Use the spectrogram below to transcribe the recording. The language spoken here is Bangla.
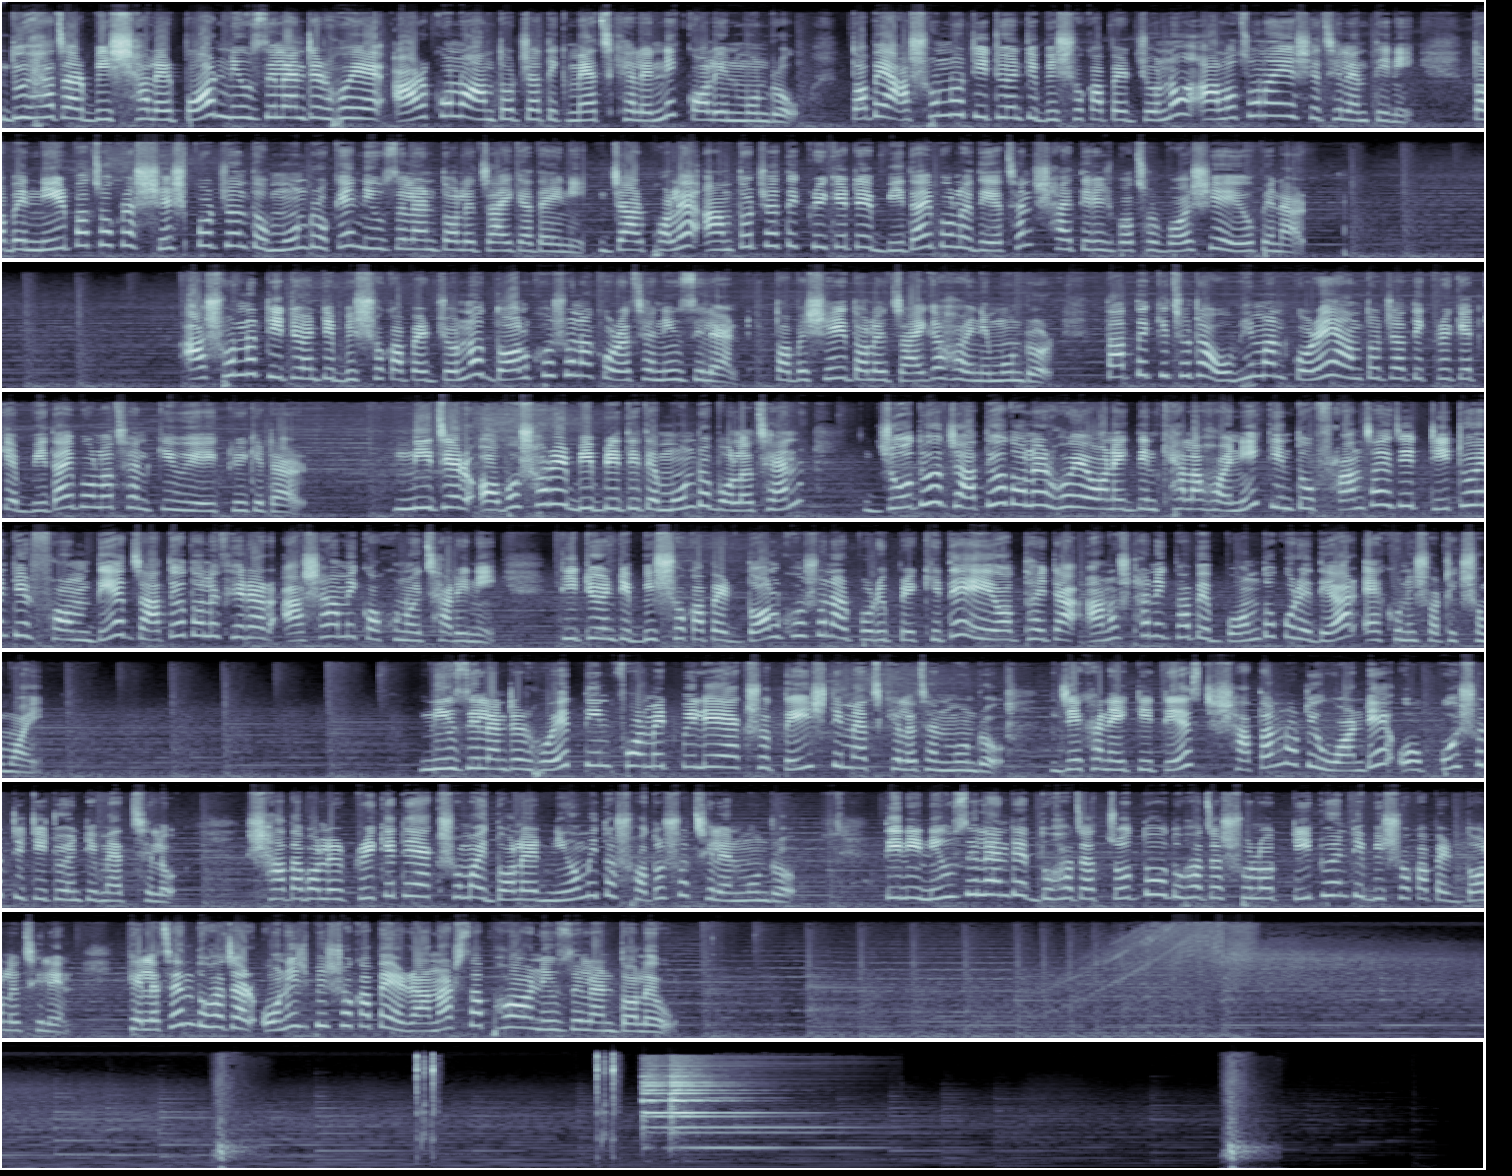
দুই হাজার বিশ সালের পর নিউজিল্যান্ডের হয়ে আর কোনো আন্তর্জাতিক ম্যাচ খেলেননি কলিন মুনরো। তবে আসন্ন টি টোয়েন্টি বিশ্বকাপের জন্য আলোচনায় এসেছিলেন তিনি। তবে নির্বাচকরা শেষ পর্যন্ত মুনরোকে নিউজিল্যান্ড দলে জায়গা দেয়নি, যার ফলে আন্তর্জাতিক ক্রিকেটে বিদায় বলে দিয়েছেন সাঁত্রিশ বছর বয়সী এই ওপেনার। আসন্ন টি টোয়েন্টি বিশ্বকাপের জন্য দল ঘোষণা করেছে নিউজিল্যান্ড তবে সেই দলে জায়গা হয়নি মুন্ডোর তাতে কিছুটা অভিমান করে আন্তর্জাতিক ক্রিকেটকে বিদায় বলেছেন কিউই এই ক্রিকেটার। নিজের অবসরের বিবৃতিতে মুন্ডো বলেছেন, যদিও জাতীয় দলের হয়ে অনেকদিন খেলা হয়নি, কিন্তু ফ্রাঞ্চাইজি টি টোয়েন্টির ফর্ম দিয়ে জাতীয় দলে ফেরার আশা আমি কখনোই ছাড়িনি। টি টোয়েন্টি বিশ্বকাপের দল ঘোষণার পরিপ্রেক্ষিতে এই অধ্যায়টা আনুষ্ঠানিকভাবে বন্ধ করে দেওয়ার এখনই সঠিক সময়। নিউজিল্যান্ডের হয়ে তিন ফরম্যাট মিলিয়ে একশো তেইশটি ম্যাচ খেলেছেন মুন্ডো, যেখানে একটি টেস্ট, সাতান্নটি ওয়ানডে ও পঁয়ষট্টি টি টোয়েন্টি ম্যাচ ছিল। সাদা বলের ক্রিকেটে একসময় দলের নিয়মিত সদস্য ছিলেন মুন্ড্রো। তিনি নিউজিল্যান্ডের দু হাজার চোদ্দ ও দু হাজার ষোলো টি টোয়েন্টি বিশ্বকাপের দলে ছিলেন। খেলেছেন দু হাজার উনিশ বিশ্বকাপে রানার্স আপ হওয়া নিউজিল্যান্ড দলেও।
